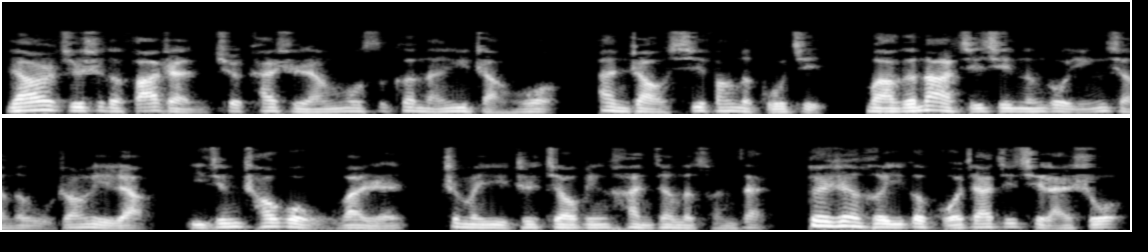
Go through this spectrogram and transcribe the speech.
然而局势的发展却开始让莫斯科难以掌握。按照西方的估计，瓦格纳及其能够影响的武装力量已经超过五万人。这么一支骄兵悍将的存在，对任何一个国家机器来说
